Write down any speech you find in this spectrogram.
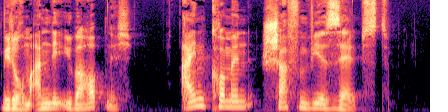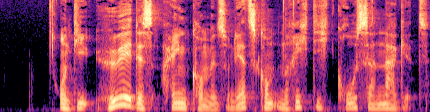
Wiederum andere überhaupt nicht. Einkommen schaffen wir selbst. Und die Höhe des Einkommens, und jetzt kommt ein richtig großer Nugget,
